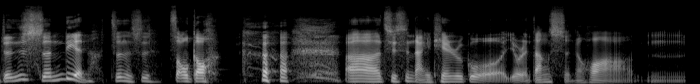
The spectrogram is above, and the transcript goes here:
人生恋啊，真的是糟糕 啊！其实哪一天如果有人当神的话，嗯，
